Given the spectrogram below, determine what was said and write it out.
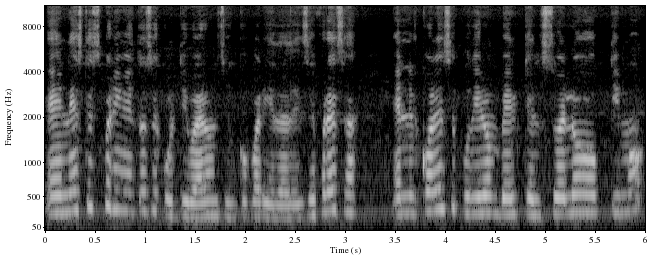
En este experimento se cultivaron cinco variedades de fresa, en el cual se pudieron ver que el suelo óptimo,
